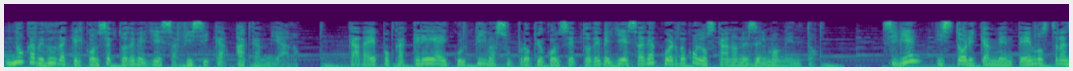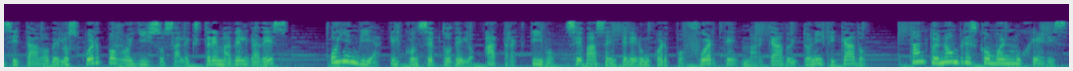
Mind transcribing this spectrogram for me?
No cabe duda que el concepto de belleza física ha cambiado. Cada época crea y cultiva su propio concepto de belleza de acuerdo con los cánones del momento. Si bien históricamente hemos transitado de los cuerpos rollizos a la extrema delgadez, hoy en día el concepto de lo atractivo se basa en tener un cuerpo fuerte, marcado y tonificado, tanto en hombres como en mujeres,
